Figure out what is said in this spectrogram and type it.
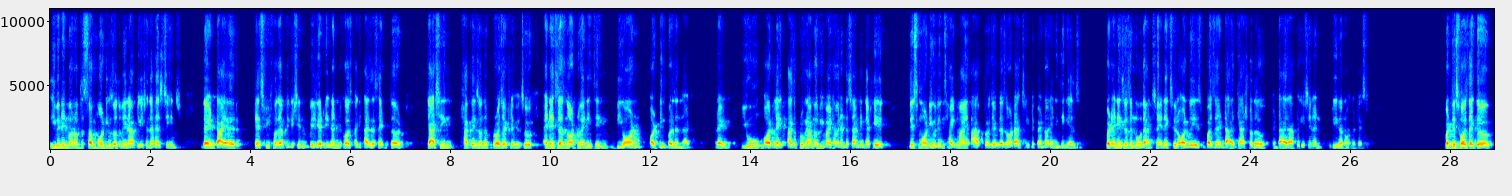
even in one of the sub modules of the main application that has changed, the entire test suite for the application will get rerun because, as I said, the caching happens on the project level. So NX does not know anything beyond or deeper than that, right? You or like as a programmer, we might have an understanding that hey, this module inside my app project does not actually depend on anything else. But NX doesn't know that. So NX will always buzz the entire cache for the entire application and rerun on the test. But this was like the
